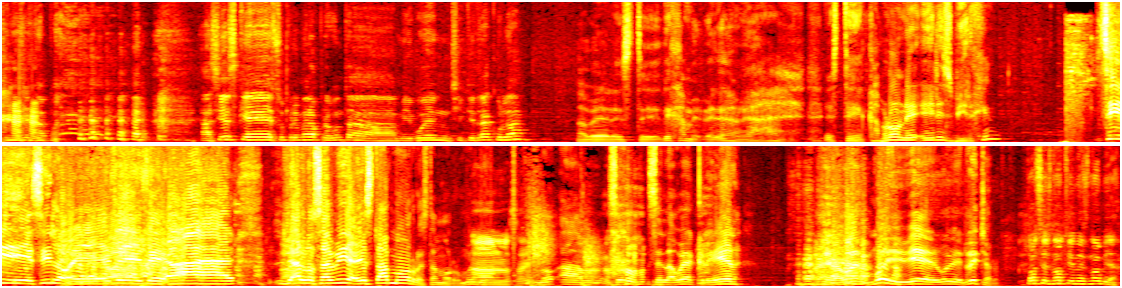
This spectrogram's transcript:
si no se te puede. Así es que su primera pregunta, mi buen Chiqui Drácula. A ver, este, déjame ver, déjame ver. Este, cabrón, ¿e- ¿eres virgen? Sí, sí lo es, sí, sí. Ay, ya lo sabía, está morro, está morro. Muy No, bien. no lo sabía. No, ah, No, bueno, no. Se, se la voy a creer. Muy bien, muy bien, Richard. Entonces no tienes novia.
